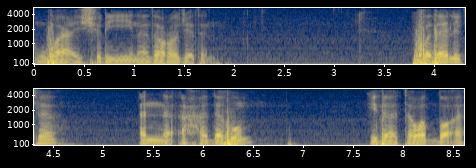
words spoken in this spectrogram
وعشرين درجة. وذلك أن أحدهم إذا توضأ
